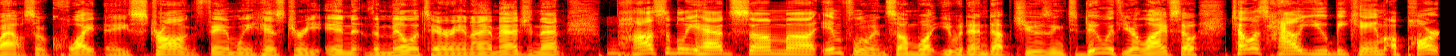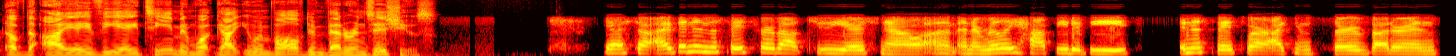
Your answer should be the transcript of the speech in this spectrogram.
Wow, so quite a strong family history in the military. And I imagine that possibly had some uh, influence on what you would end up choosing to do with your life. So tell us how you became a part of the IAVA team and what got you involved in veterans issues. Yeah, so I've been in the space for about two years now, um, and I'm really happy to be in a space where I can serve veterans,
